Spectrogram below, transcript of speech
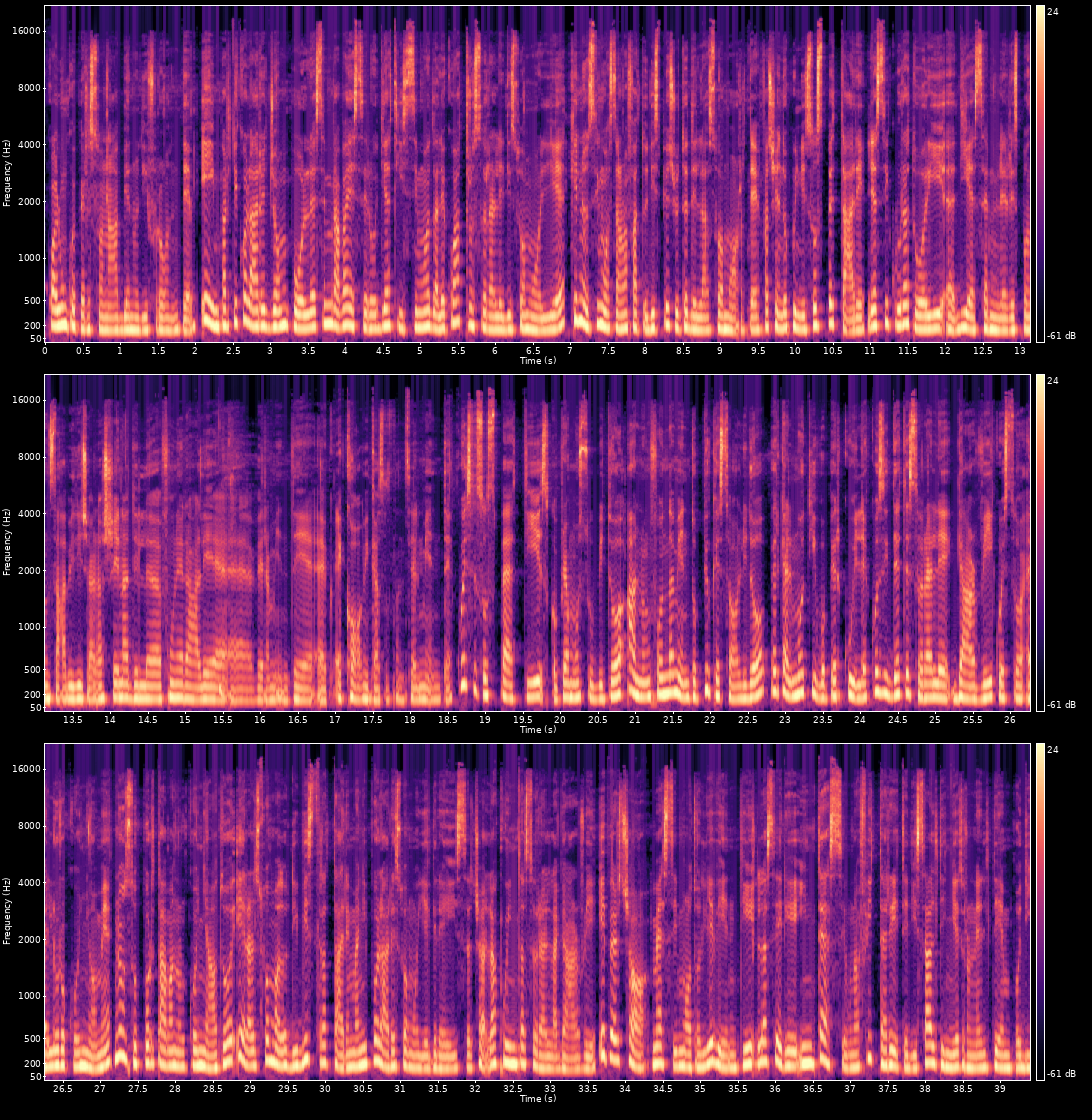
qualunque persona abbiano di fronte. E in particolare John Paul sembrava essere odiatissimo dalle quattro sorelle di sua moglie che non si mostrano affatto dispiaciute della sua morte, facendo quindi sospettare gli assicuratori eh, di esserne le responsabili, cioè la scena del funerale è veramente è, è comica sostanzialmente. Questi sospetti, scopriamo subito, hanno un fondamento più che solido perché il motivo per cui le cosiddette sorelle Garvey, questo è il loro cognome, non sopportavano il cognato era il suo modo di bistrattare e manipolare sua moglie Grace, cioè la quinta sorella Garvey, e perciò, messi in moto gli eventi, la serie intesse una fitta rete di salti indietro nel tempo di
